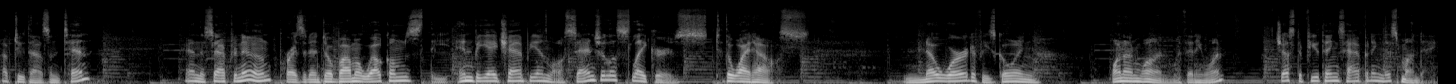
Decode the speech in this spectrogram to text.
of 2010. And this afternoon, President Obama welcomes the NBA champion Los Angeles Lakers to the White House. No word if he's going one on one with anyone. Just a few things happening this Monday.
